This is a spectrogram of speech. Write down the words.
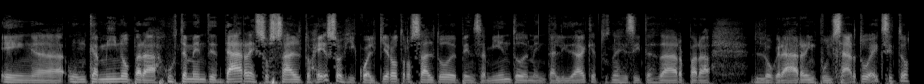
en uh, un camino para justamente dar esos saltos, esos y cualquier otro salto de pensamiento, de mentalidad que tú necesites dar para lograr impulsar tu éxito,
